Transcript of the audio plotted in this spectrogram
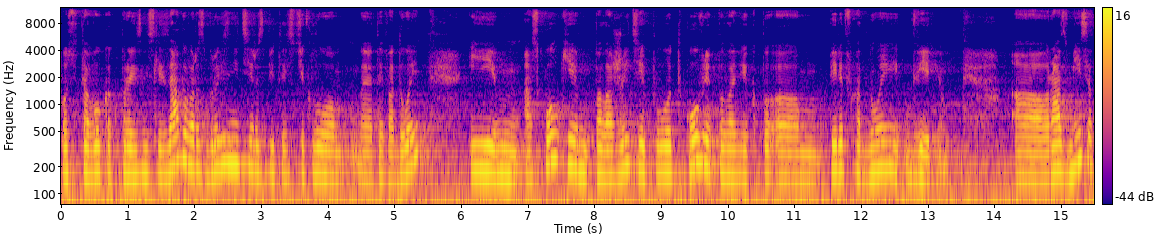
После того, как произнесли заговор, сбрызните разбитое стекло этой водой и осколки положите под коврик, половик эм, перед входной дверью. А, раз в месяц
